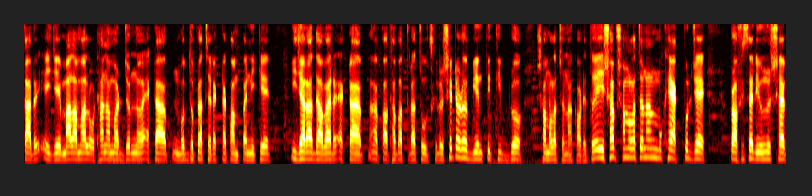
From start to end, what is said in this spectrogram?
তার এই যে মালামাল ওঠানামার জন্য একটা মধ্যপ্রাচ্যের একটা কোম্পানিকে ইজারা দেওয়ার একটা কথাবার্তা চলছিল, সেটারও বিএনপি তীব্র সমালোচনা করে। তো এই সব সমালোচনার মুখে এক পর্যায়ে প্রফেসর ইউনুস সাহেব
